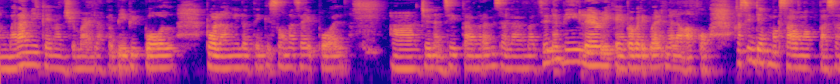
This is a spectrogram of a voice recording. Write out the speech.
ng marami kay Ma'am Shumarla, kay Baby Paul, Paul Angelo. Thank you so much sa Paul uh, Jen Ansita, maraming salamat. Si Nabi, Larry, kayo pabalik-balik na lang ako. Kasi hindi ako magsawa magpasa,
